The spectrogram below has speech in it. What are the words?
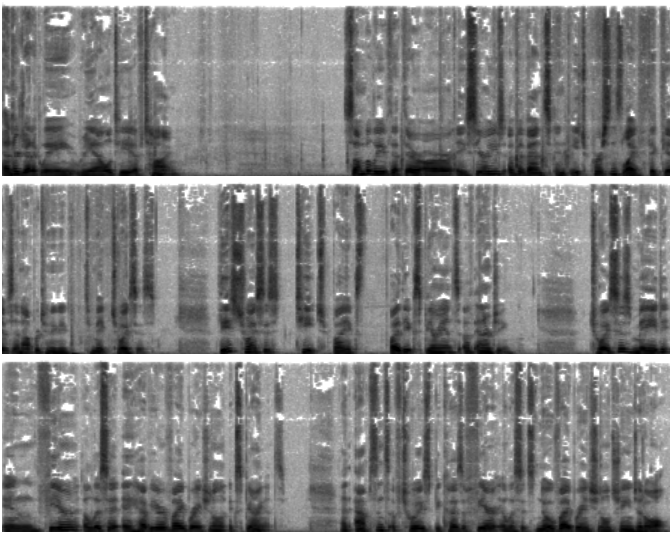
energetically reality of time. Some believe that there are a series of events in each person's life that gives an opportunity to make choices. These choices teach by, ex- by the experience of energy. Choices made in fear elicit a heavier vibrational experience. An absence of choice because of fear elicits no vibrational change at all.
